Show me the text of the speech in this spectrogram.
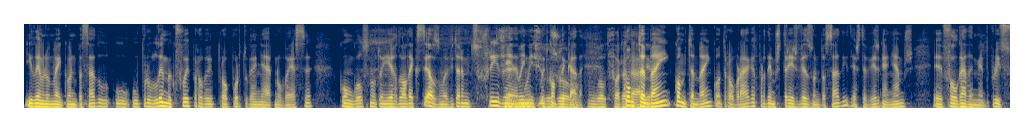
E lembro-me bem que o ano passado o, o, problema que foi para o, para o Porto ganhar no Bessa com um gol, se não estou em erro, do Alex Celso, uma vitória muito sofrida, Sim, muito, muito complicada. Jogo, um como também, como também contra o Braga, perdemos três vezes o ano passado e desta vez ganhamos eh, folgadamente. Por isso,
